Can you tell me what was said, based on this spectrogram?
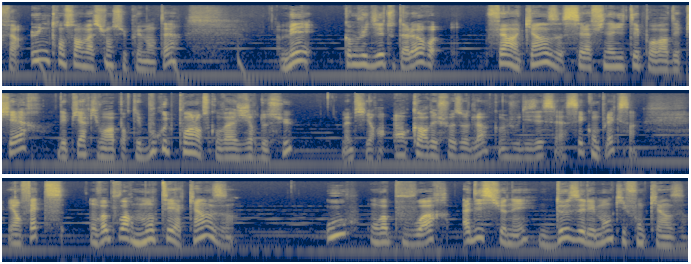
faire une transformation supplémentaire. Mais, comme je le disais tout à l'heure, faire un 15, c'est la finalité pour avoir des pierres, des pierres qui vont rapporter beaucoup de points lorsqu'on va agir dessus, même s'il y aura encore des choses au-delà, comme je vous disais, c'est assez complexe. Et en fait, on va pouvoir monter à 15 où on va pouvoir additionner deux éléments qui font 15.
